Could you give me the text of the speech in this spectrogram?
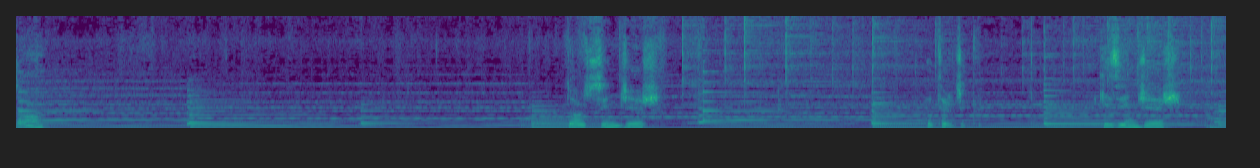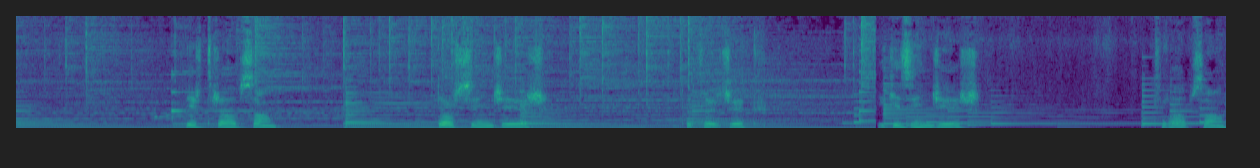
trabzan dört zincir. Pıtırcık. İki zincir. Bir trabzan. Dört zincir. Pıtırcık. İki zincir. Trabzan.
